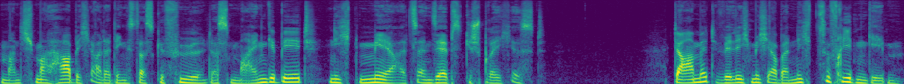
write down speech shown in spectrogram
Manchmal habe ich allerdings das Gefühl, dass mein Gebet nicht mehr als ein Selbstgespräch ist. Damit will ich mich aber nicht zufrieden geben.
